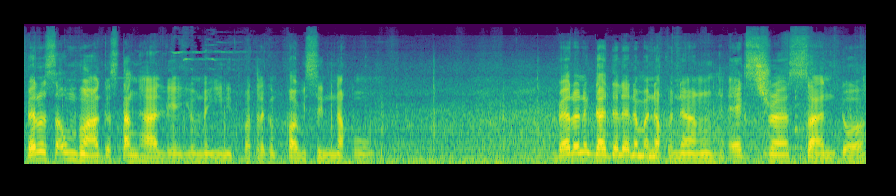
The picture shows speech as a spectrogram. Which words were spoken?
Pero sa umaga, tanghali, yung mainit pa talagang pawisin ako. Pero nagdadala naman ako ng extra sando.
